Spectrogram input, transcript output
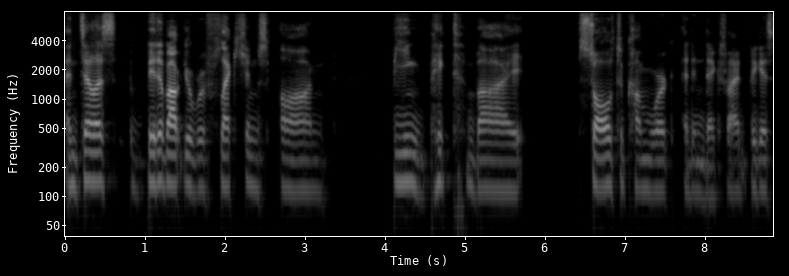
and tell us a bit about your reflections on being picked by Saul to come work at Index, right? Because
